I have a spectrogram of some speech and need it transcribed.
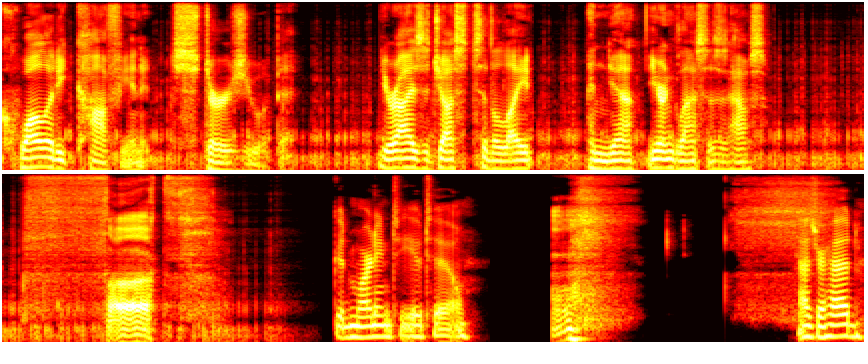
quality coffee, and it stirs you a bit. Your eyes adjust to the light, and yeah, you're in Glass's house. Fuck. Good morning to you, too. How's your head?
